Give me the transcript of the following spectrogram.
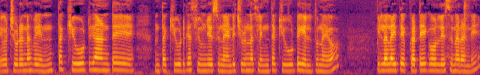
ఇగో చూడండి అసలు ఎంత క్యూట్గా అంటే అంత క్యూట్గా స్విమ్ చేస్తున్నాయండి. చూడండి అసలు ఎంత క్యూట్గా వెళ్తున్నాయో. పిల్లలైతే ఒక్కటే గోల్ చేస్తున్నారండి.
